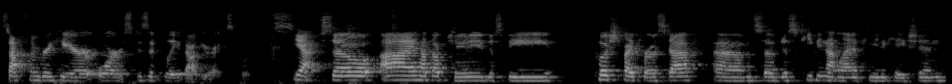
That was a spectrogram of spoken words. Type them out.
staff member here, or specifically about UREC sports? Yeah, so I had the opportunity to just be pushed by pro staff. Um, so just keeping that line of communication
